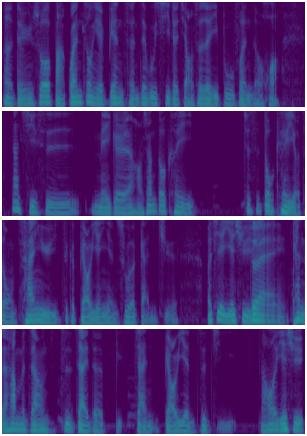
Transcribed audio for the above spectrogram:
呃，等于说把观众也变成这部戏的角色的一部分的话，那其实每个人好像都可以，就是都可以有这种参与这个表演演出的感觉，而且也许对，看着他们这样子自在的展表演自己，然后也许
